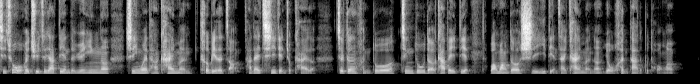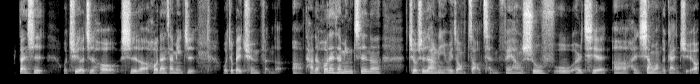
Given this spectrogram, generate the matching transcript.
起初我会去这家店的原因呢，是因为它开门特别的早，它在七点就开了。这跟很多京都的咖啡店往往都十一点才开门呢，有很大的不同哦。但是我去了之后试了厚蛋三明治，我就被圈粉了啊，哦！它的厚蛋三明治呢，就是让你有一种早晨非常舒服，而且呃很向往的感觉哦。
